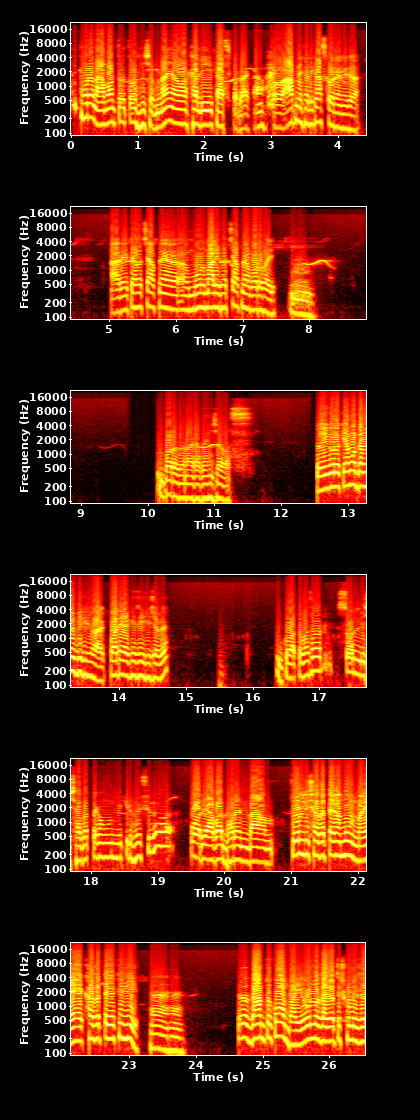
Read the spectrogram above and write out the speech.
তো ধরেন আমার তো তো হিসাব নাই আমার খালি কাজ করা আপনি খালি কাজ করেন এটা? আর এটা হচ্ছে আপনার মূল মালিক হচ্ছে আপনার বড় ভাই? হুম। বড় জনের কাছে হিসাব আছে। তো এইগুলো কেমন দামে বিক্রি হয়? ক টাকা কেজি হিসাবে? গত বছর চল্লিশ হাজার টাকা মূল বিক্রি হয়েছিল পরে আবার ধরেন দাম চল্লিশ হাজার টাকা মূল মানে এক হাজার টাকা কেজি? হ্যাঁ হ্যাঁ। দাম তো কম ভাই অন্য জায়গাতে শুনি যে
